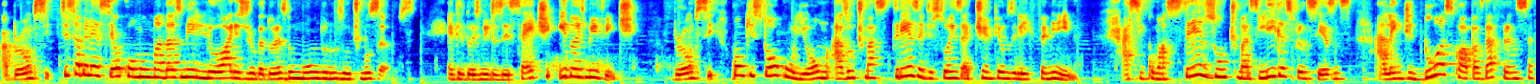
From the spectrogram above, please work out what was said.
A Bronze se estabeleceu como uma das melhores jogadoras do mundo nos últimos anos. Entre 2017 e 2020, Bronze conquistou com o Lyon as últimas três edições da Champions League feminina, assim como as três últimas ligas francesas, além de duas Copas da França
